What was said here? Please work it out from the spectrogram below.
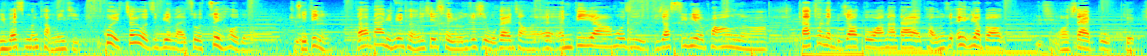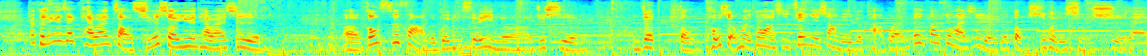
（Investment Committee） 会交由这边来做最后的决定，然后大家里面可能一些成员就是我刚才讲的 MD 啊，或者比较 Senior Partner 啊，他看的比较多啊，那大家来讨论说，哎，要不要？往下一步，对，那可能因为在台湾早期的时候，因为台湾是呃公司法的规定，所以呢，就是你的董投审会通常是专业上的一个卡关，但是到最后还是有一个董事会的形式来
